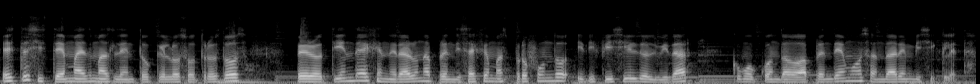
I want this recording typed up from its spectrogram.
Este sistema es más lento que los otros dos, pero tiende a generar un aprendizaje más profundo y difícil de olvidar, como cuando aprendemos a andar en bicicleta.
